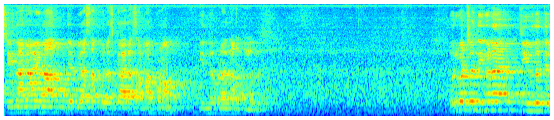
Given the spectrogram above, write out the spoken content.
ശ്രീനാരായണ വിദ്യാഭ്യാസ പുരസ്കാര സമർപ്പണം ഇന്നിവിടെ നടത്തുന്നത്. ഒരുപക്ഷെ നിങ്ങളുടെ ജീവിതത്തിൽ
